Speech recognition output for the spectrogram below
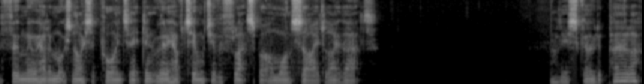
The Fuumuui had a much nicer point and it didn't really have too much of a flat spot on one side like that. Now the Escoda Perla.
